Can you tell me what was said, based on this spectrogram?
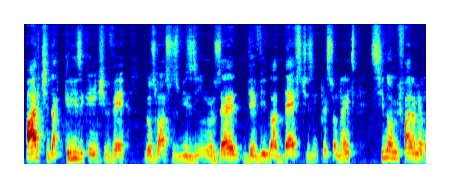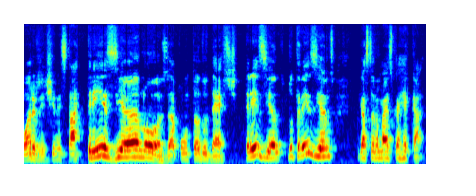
parte da crise que a gente vê dos nossos vizinhos é devido a déficits impressionantes. Se não me falha a memória, a Argentina está há 13 anos apontando déficit. 13 anos, tô 13 anos gastando mais do que arrecada.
